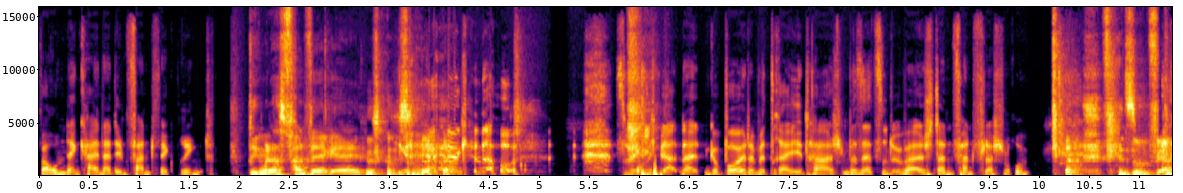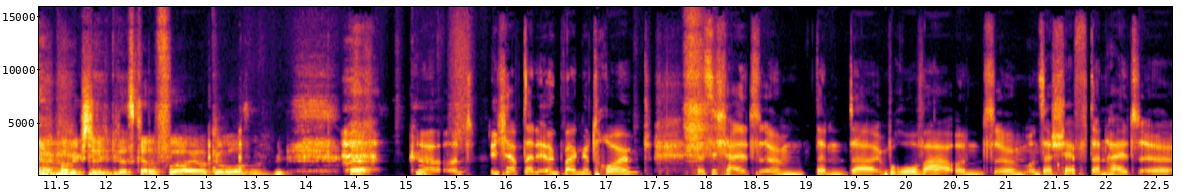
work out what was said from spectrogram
warum denn keiner den Pfand wegbringt. Bring mal das Pfand weg, ey. ja, genau. wirklich, wir hatten halt ein Gebäude mit drei Etagen besetzt und überall standen Pfandflaschen rum. Wie in so einem Werner-Comic stelle ich mir das gerade vor, euer Büro. So. Ja, okay. und ich habe dann irgendwann geträumt, dass ich halt ähm, dann da im Büro war und ähm, unser Chef dann halt äh,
